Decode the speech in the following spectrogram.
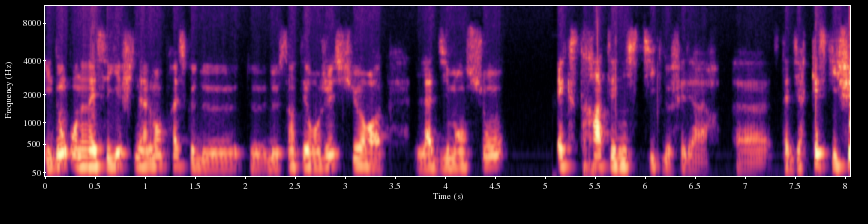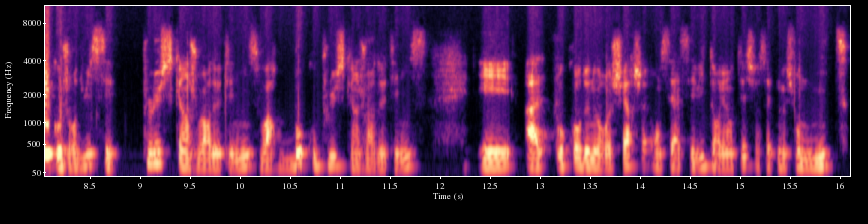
Et donc, on a essayé finalement presque de, s'interroger sur la dimension extra-tennistique de Federer. C'est-à-dire, qu'est-ce qui fait qu'aujourd'hui, c'est plus qu'un joueur de tennis, voire beaucoup plus qu'un joueur de tennis? Et au cours de nos recherches, on s'est assez vite orienté sur cette notion de mythe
